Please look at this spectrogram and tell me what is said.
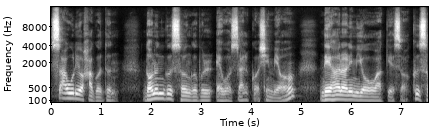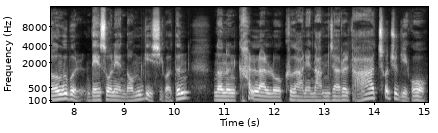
싸우려 하거든 너는 그 성읍을 애워쌀 것이며 내 하나님 여호와께서 그 성읍을 내 손에 넘기시거든 너는 칼날로 그 안에 남자를 다 쳐 죽이고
